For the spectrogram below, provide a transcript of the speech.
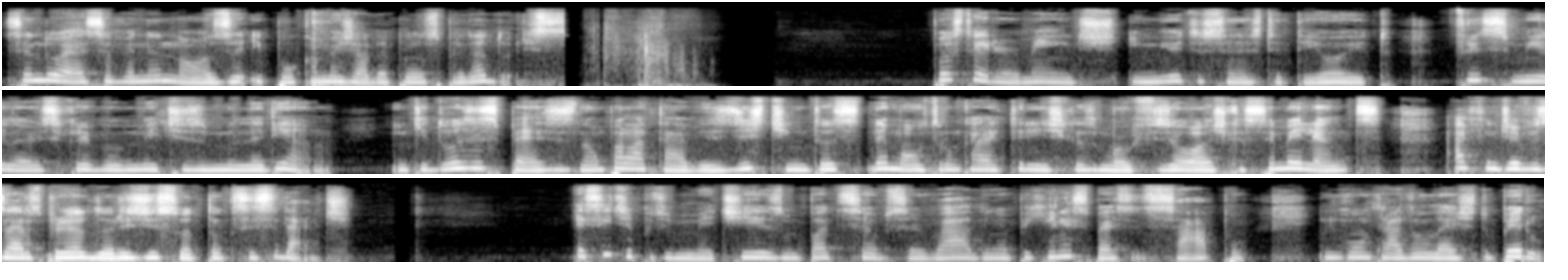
sendo essa venenosa e pouco amejada pelos predadores. Posteriormente, em 1878, Fritz Miller escreveu o mimetismo milleriano, em que duas espécies não palatáveis distintas demonstram características morfisiológicas semelhantes a fim de avisar os predadores de sua toxicidade. Esse tipo de mimetismo pode ser observado em uma pequena espécie de sapo encontrada no leste do Peru,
